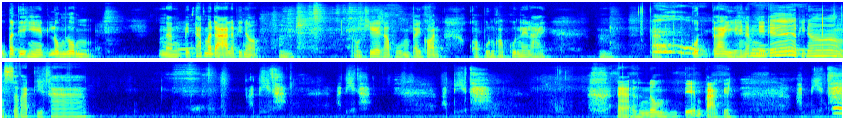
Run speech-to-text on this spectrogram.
อุบัติเหตุล่มล่มนั่นเป็นธรรมดาแหล้วพี่น้องอืมโอเคครับผมไปก่อนขอบคุณขอบคุณหลายๆฝากกดไลค์ให้น้ำเนเด้อพี่น้อง สวัสดีครับสวัสดีค่ะสวัสดีค่ะสวัสดีค่ะ หน้านมเต็มปากเลยสวัสดีค่ะ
